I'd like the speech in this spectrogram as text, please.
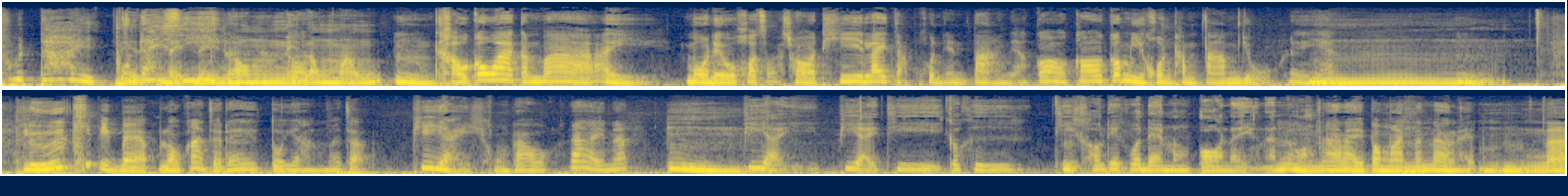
พูดได้พูดได้ในสิในลองในก็ลองเมาท์อืมเขาก็ว่ากันว่า ไอ้โมเดล คสช.ที่ไล่จับคนเห็นต่างเนี่ยก็ก็ก็มีคนทำตามอยู่อะไรอย่างเงี้ยอืมหรือคิดอีกแบบเราก็อาจจะได้ตัวอย่างมาจากพี่ใหญ่ของเราก็ได้นะ อืมพี่ใหญ่พี่ใหญ่ที่ก็คือ ที่เขาเรียกว่าแดนมังกรอะไรอย่างนั้นเหรอือมอะไรประมาณนั้นน่ะแหละอืมน่า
